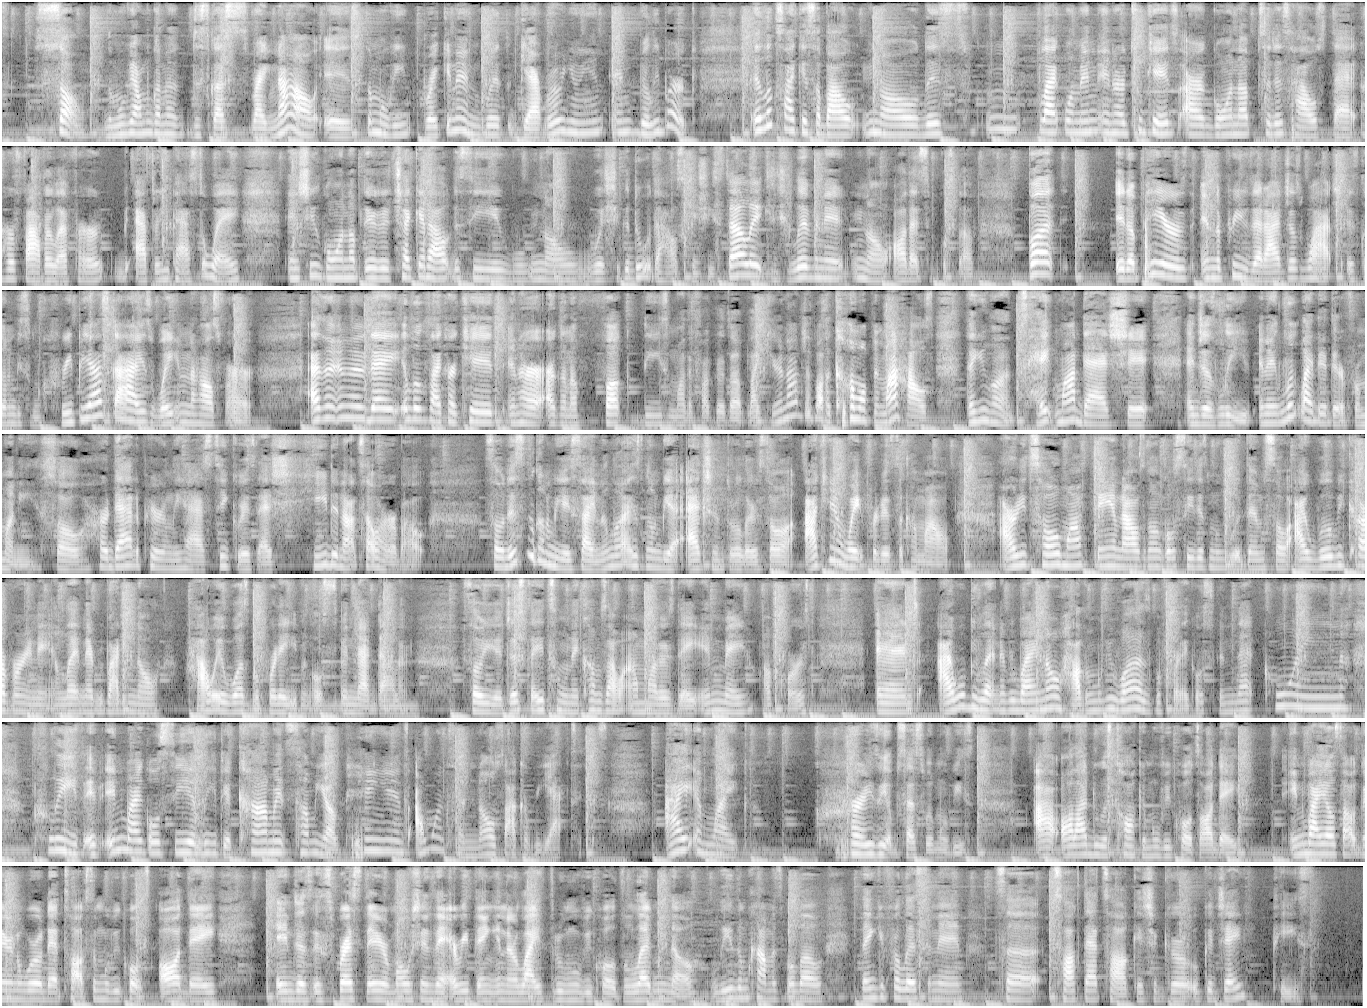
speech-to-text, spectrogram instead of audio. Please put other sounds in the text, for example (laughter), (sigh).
So the movie I'm gonna discuss right now is the movie Breaking In with Gabrielle Union and Billy Burke. It looks like it's about, you know, this mm, black woman and her two kids are going up to this house that her father left her after he passed away. And she's going up there to check it out to see, you know, what she could do with the house. Can she sell it? Can she live in it? You know, all that simple stuff. But it appears in the preview that I just watched, it's gonna be some creepy ass guys waiting in the house for her. At the end of the day, it looks like her kids and her are gonna fuck these motherfuckers up. Like, you're not just about to come up in my house, then you're gonna take my dad's shit and just leave. And it looked like they're there for money. So her dad apparently has secrets that he did not tell her about. So this is gonna be exciting. It looks like it's gonna be an action thriller. So I can't wait for this to come out. I already told my fam that I was gonna go see this movie with them. So I will be covering it and letting everybody know how it was before they even go spend that dollar. So yeah, just stay tuned. It comes out on Mother's Day in May, of course. And I will be letting everybody know how the movie was before they go spend that coin. Please, if anybody go see it, leave your comments, tell me your opinions. I want to know so I can react to this. I am like crazy obsessed with movies. I, all I do is talk in movie quotes all day. Anybody else out there in the world that talks in movie quotes all day and just express their emotions and everything in their life through movie quotes, let me know. Leave them comments below. Thank you for listening to Talk That Talk. It's your girl Uka J. Peace.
